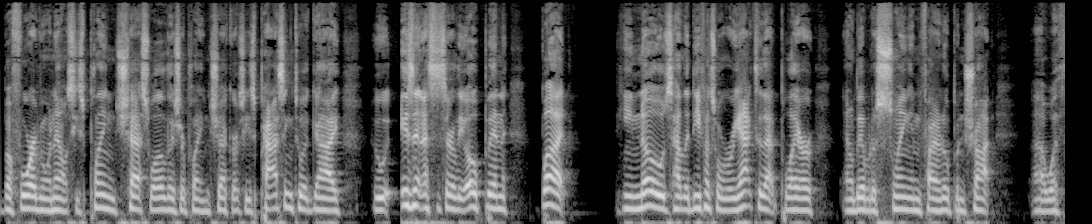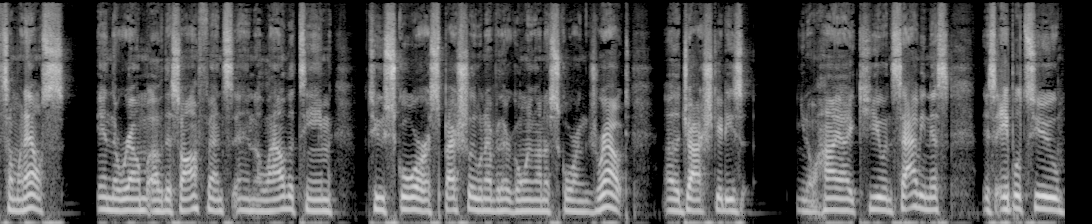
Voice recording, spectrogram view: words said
before everyone else. He's playing chess while others are playing checkers. He's passing to a guy who isn't necessarily open, but he knows how the defense will react to that player and will be able to swing and find an open shot uh, with someone else in the realm of this offense and allow the team to score, especially whenever they're going on a scoring drought. Uh, Josh Giddey's you know high IQ and savviness is able to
